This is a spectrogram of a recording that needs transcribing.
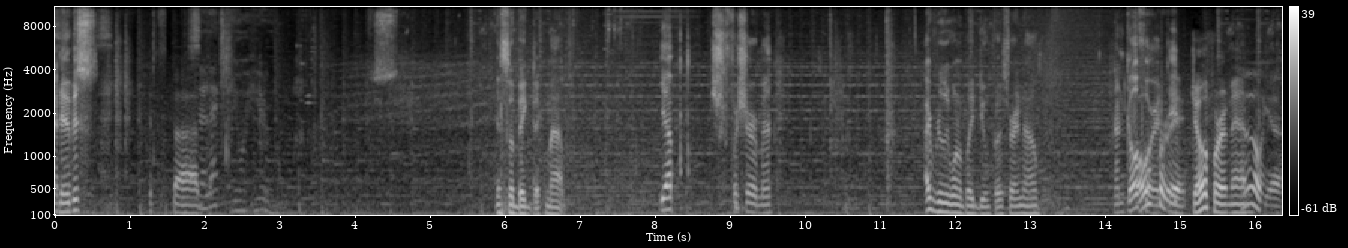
Anubis. It's bad. Select your hero. It's a big dick map. Yep, for sure, man. I really want to play Doomfist right now. Then go, for, it. dude. Go for it, man. Hell yeah.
